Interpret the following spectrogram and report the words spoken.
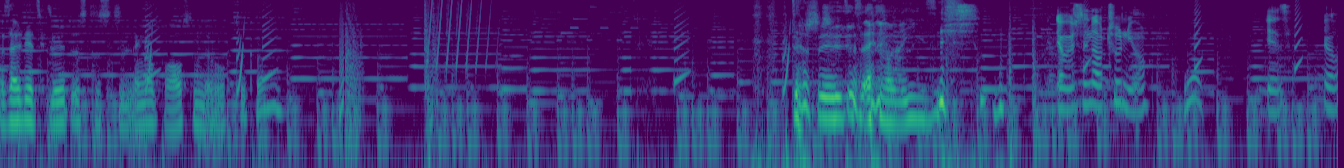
Was halt jetzt blöd ist, dass du länger brauchst, um da hochzukommen. Der Schild ist einfach riesig. Ja, wir sind auch Junior. Ja. Yes. Ja.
